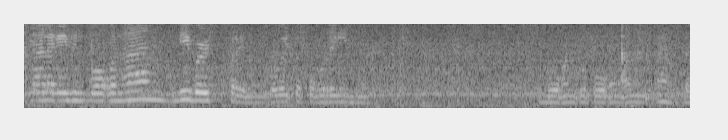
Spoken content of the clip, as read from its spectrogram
Naglalagay din po ako ng liver spread. O ito po rin susubukan ko po kung anong lasa.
